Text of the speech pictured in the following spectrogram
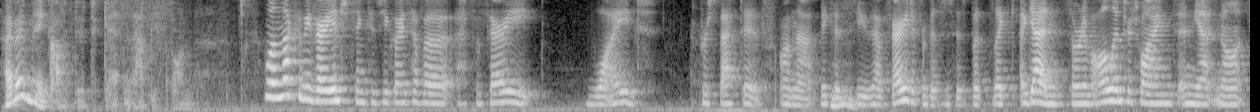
How about me and Colin do it together? That'd be fun. well and that could be very interesting because you guys have a have a very wide perspective on that because Hmm. you have very different businesses but like again sort of all intertwined and yet not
